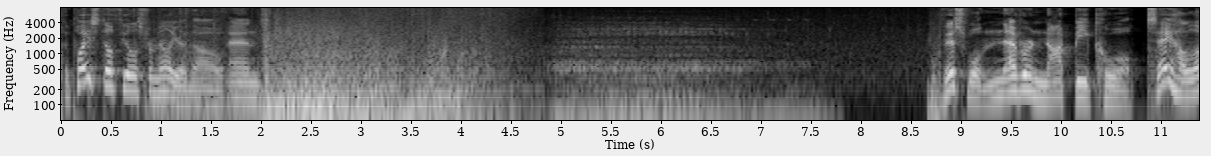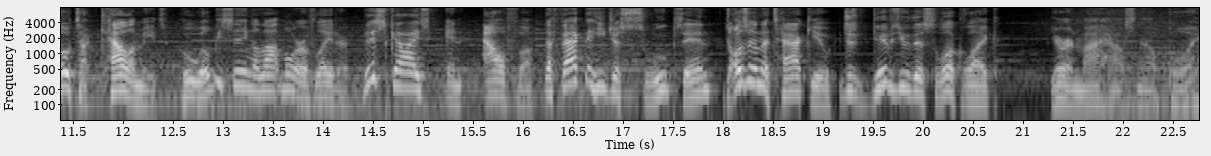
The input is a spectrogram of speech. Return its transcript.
The place still feels familiar though, and This will never not be cool. Say hello to Kalameet, who we'll be seeing a lot more of later. This guy's an alpha. The fact that he just swoops in, doesn't attack you, just gives you this look like, you're in my house now, boy.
